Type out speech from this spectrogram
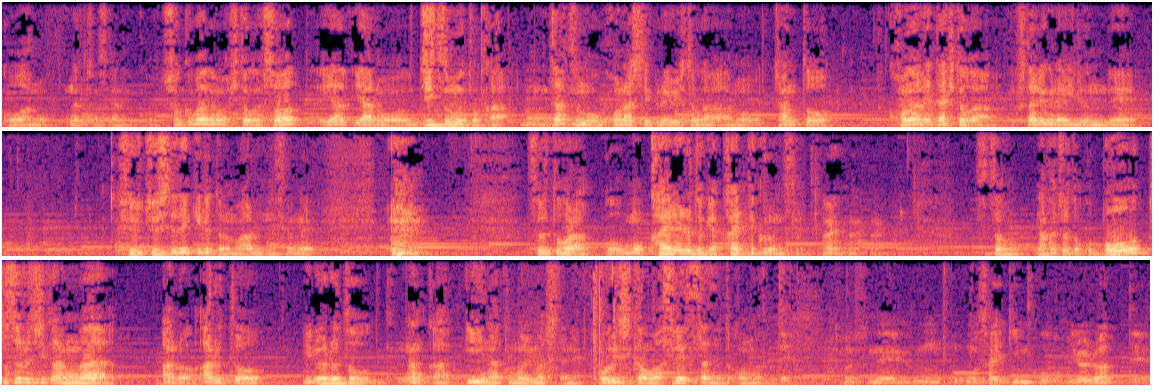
こうあのなんていうんですかねこう職場の人がそややあの実務とか雑務をこなしてくれる人があのちゃんとこなれた人が2人ぐらいいるんで集中してできるというのもあるんですよね。するとほらこうもう帰れる時は帰ってくるんですよ。はいはいはい。ちょっとなんかちょっとこうぼーっとする時間があのあるといろいろとなんかいいなと思いましたね。こういう時間忘れてたぜとか思ってそうですね。もう最近こういろいろあって、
